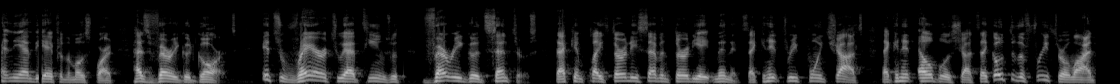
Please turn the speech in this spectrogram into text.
in the NBA, for the most part, has very good guards. It's rare to have teams with very good centers that can play 37, 38 minutes, that can hit three point shots, that can hit elbow shots, that go to the free throw line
